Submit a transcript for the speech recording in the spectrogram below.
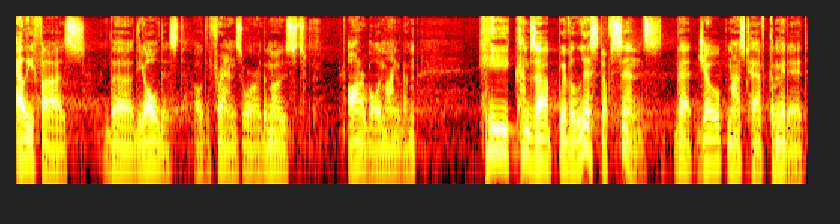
Eliphaz, the, the oldest of the friends, or the most honorable among them, he comes up with a list of sins that Job must have committed.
